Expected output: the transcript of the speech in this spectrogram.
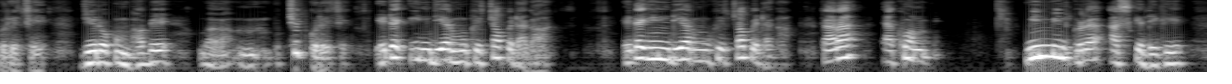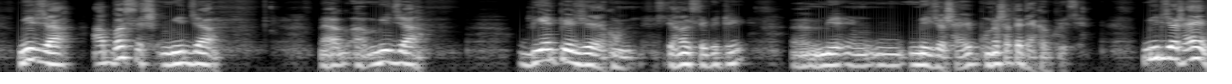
করেছে, যেরকমভাবে উচ্ছেদ করেছে, এটা ইন্ডিয়ার মুখে চপেটাঘাত এটা ইন্ডিয়ার মুখে চপেটাঘাত তারা এখন মিনমিন করে আজকে দেখি মির্জা আব্বাস মির্জা মির্জা বিএনপির যে এখন জেনারেল সেক্রেটারি মির্জা সাহেব, ওনার সাথে দেখা করেছেন। মির্জা সাহেব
